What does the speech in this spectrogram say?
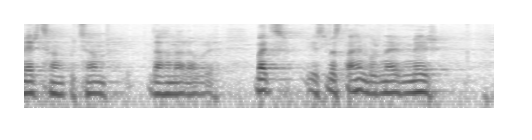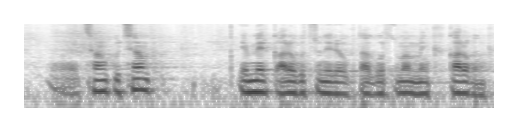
մեր ցանկությամբ դա հնարավոր է բայց ես վստահ եմ, որ նաև մեր ցանկությամբ եւ մեր կարողությունները օգտագործումը մենք կարող ենք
